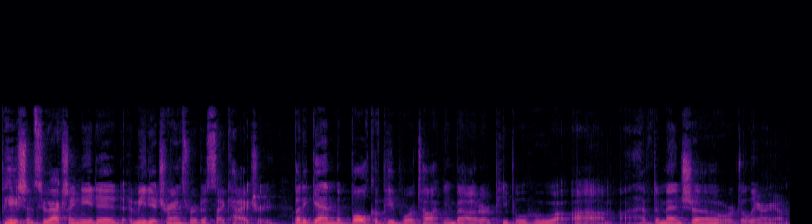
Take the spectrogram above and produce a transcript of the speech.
patients who actually needed immediate transfer to psychiatry. But again, the bulk of people we're talking about are people who um, have dementia or delirium.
